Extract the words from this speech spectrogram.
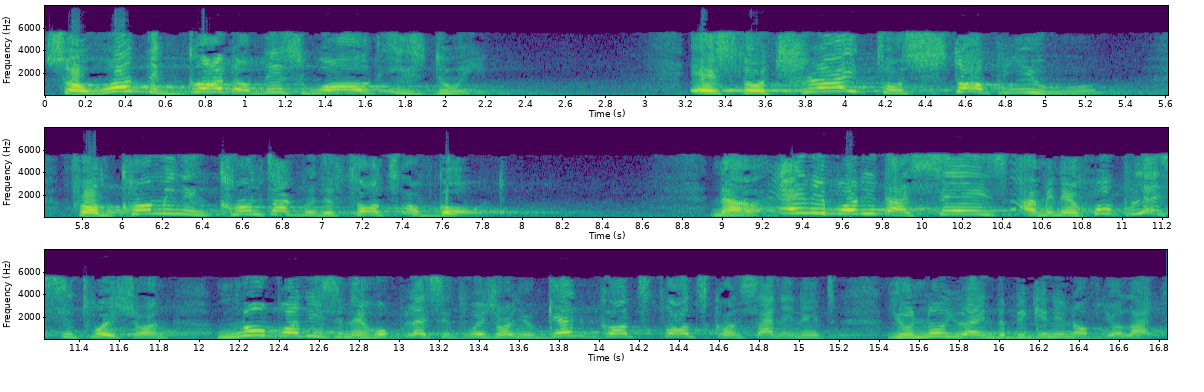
So, what the God of this world is doing is to try to stop you from coming in contact with the thoughts of God. Now, anybody that says, I'm in a hopeless situation, nobody's in a hopeless situation. You get God's thoughts concerning it, you know you are in the beginning of your life.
